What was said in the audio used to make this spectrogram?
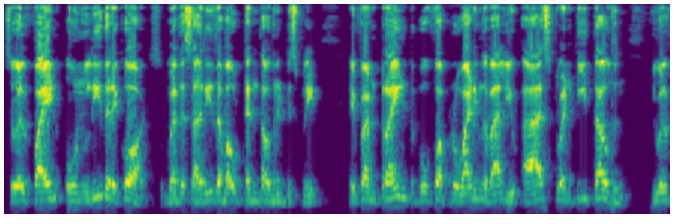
so you'll find only the records where the salary is about 10,000 displayed. If I'm trying to go for providing the value as 20,000, you will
